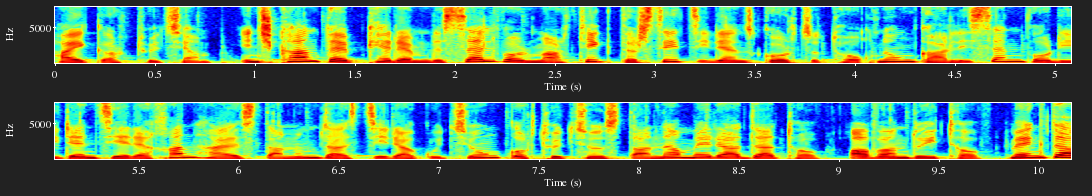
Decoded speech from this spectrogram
հայ կրթությամբ։ Ինչքան դեպքեր եմ լսել, որ մարդիկ դրսից իրենց գործը թողնում գալիս են, որ իրենց երեխան Հայաստանում դաստիարակություն, կրթություն ստանա մեր ադաթով, ավանդույթով։ Մենք դա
